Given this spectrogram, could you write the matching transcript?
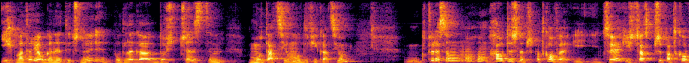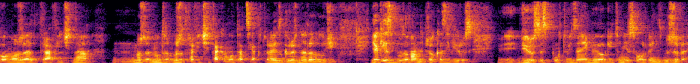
ich materiał genetyczny podlega dość częstym mutacjom, modyfikacjom, które są no, chaotyczne, przypadkowe i, i co jakiś czas przypadkowo może trafić na, może, może, trafić się taka mutacja, która jest groźna dla ludzi. Jak jest zbudowany przy okazji wirus? Wirusy z punktu widzenia biologii to nie są organizmy żywe.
